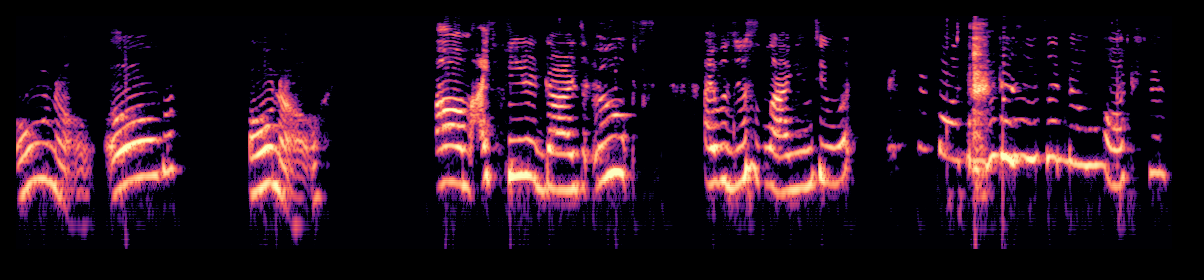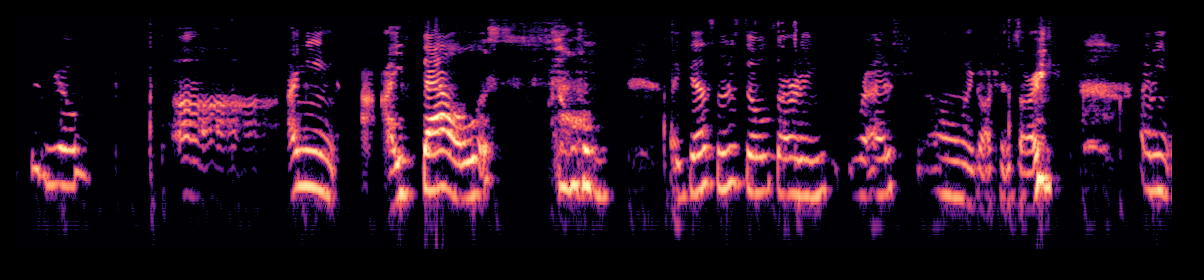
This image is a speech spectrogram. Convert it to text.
Oh no. Oh, oh no. Um, I cheated, guys. Oops. I was just lagging too much this is a no shift video. Uh, I mean, I fell, so I guess we're still starting fresh. Oh my gosh, I'm sorry. I mean,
